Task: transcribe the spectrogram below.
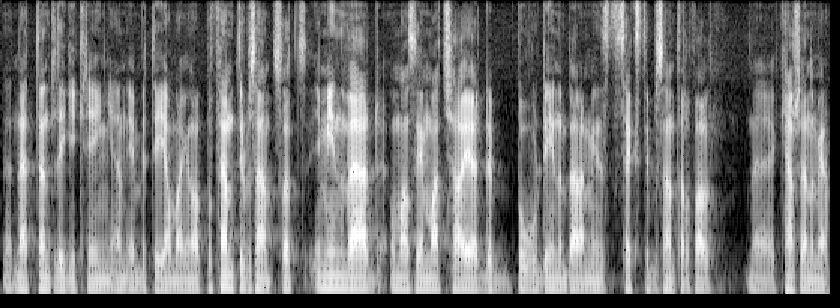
Netent ligger kring en ebitda-marginal på 50 procent. så att i min värld, om man säger much higher, det borde innebära minst 60 procent i alla fall. Uh, kanske ännu mer.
